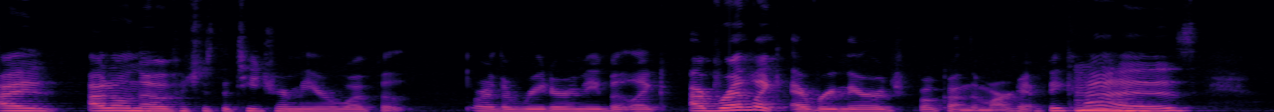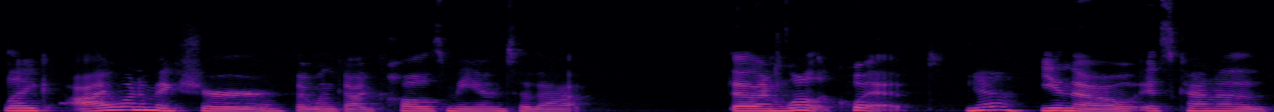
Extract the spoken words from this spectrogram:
I I don't know if it's just the teacher in me or what, but or the reader in me, but like I've read like every marriage book on the market because like I want to make sure that when God calls me into that, that I'm well equipped. yeah You know, it's kind of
